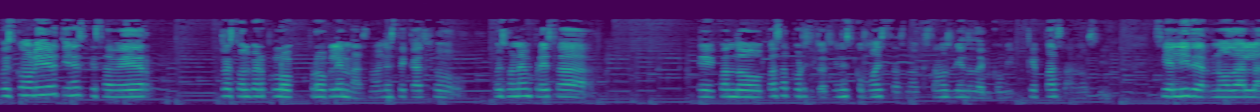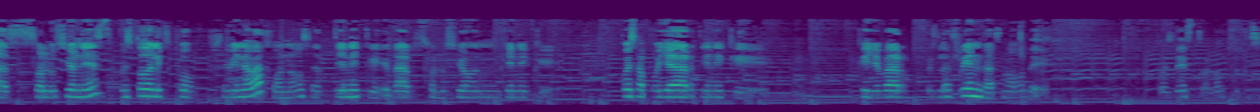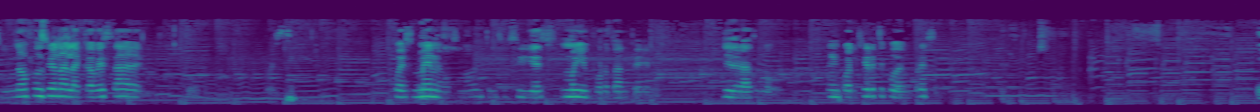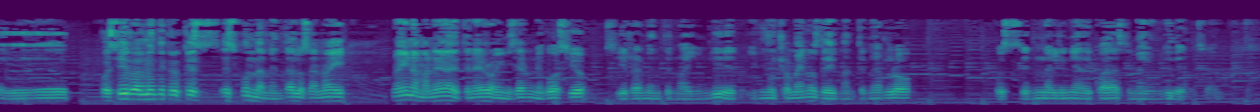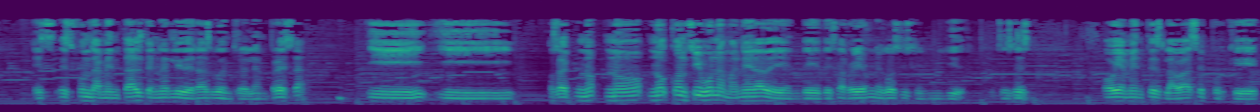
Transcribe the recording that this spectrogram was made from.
pues como líder tienes que saber resolver problemas, ¿no? En este caso, pues una empresa eh, cuando pasa por situaciones como estas, ¿no? Que estamos viendo del COVID, ¿qué pasa, no? Si, si el líder no da las soluciones, pues todo el equipo se viene abajo, ¿no? O sea, tiene que dar solución, tiene que, pues apoyar, tiene que, que llevar, pues las riendas, ¿no? De, pues de esto, ¿no? Porque si no funciona la cabeza, pues, pues menos, ¿no? Entonces sí es muy importante el liderazgo en cualquier tipo de empresa. Eh, pues sí, realmente creo que es, es, fundamental, o sea, no hay, no hay una manera de tener o iniciar un negocio si realmente no hay un líder, y mucho menos de mantenerlo pues en una línea adecuada si no hay un líder, o sea, es, es fundamental tener liderazgo dentro de la empresa y, y o sea, no, no, no concibo una manera de, de desarrollar un negocio sin un líder, entonces obviamente es la base porque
